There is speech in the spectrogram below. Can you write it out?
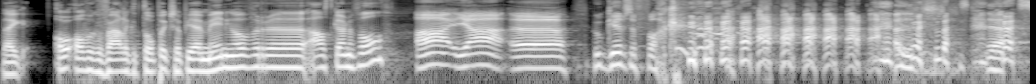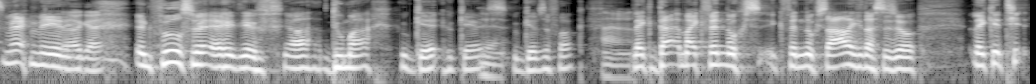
Like, over gevaarlijke topics, heb jij een mening over eh Aalst Carnaval? Ah, ja. who gives a fuck? dat, is, Ja. dat is mijn mening. Oké. In full swing, ja, doe maar. Who, who cares? Who gives a fuck? Like dat, maar ik vind, nog, ik vind nog zalig dat ze zo... Like het,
